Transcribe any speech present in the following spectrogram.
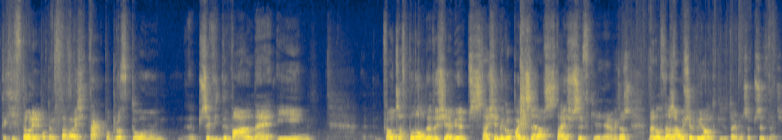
te historie potem stawały się tak po prostu e, przewidywalne i cały czas podobne do siebie. Przeczytałeś jednego Punishera, przeczytałeś wszystkie, nie? Chociaż będą zdarzały się wyjątki, tutaj muszę przyznać.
